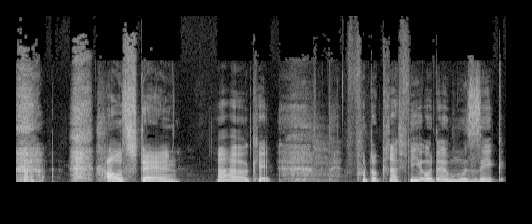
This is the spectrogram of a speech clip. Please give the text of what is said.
Ausstellen. Ah, okay. Fotografie oder Musik?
